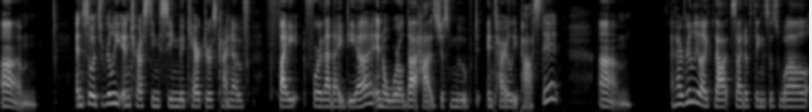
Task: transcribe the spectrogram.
Um and so it's really interesting seeing the characters kind of fight for that idea in a world that has just moved entirely past it. Um and I really like that side of things as well.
